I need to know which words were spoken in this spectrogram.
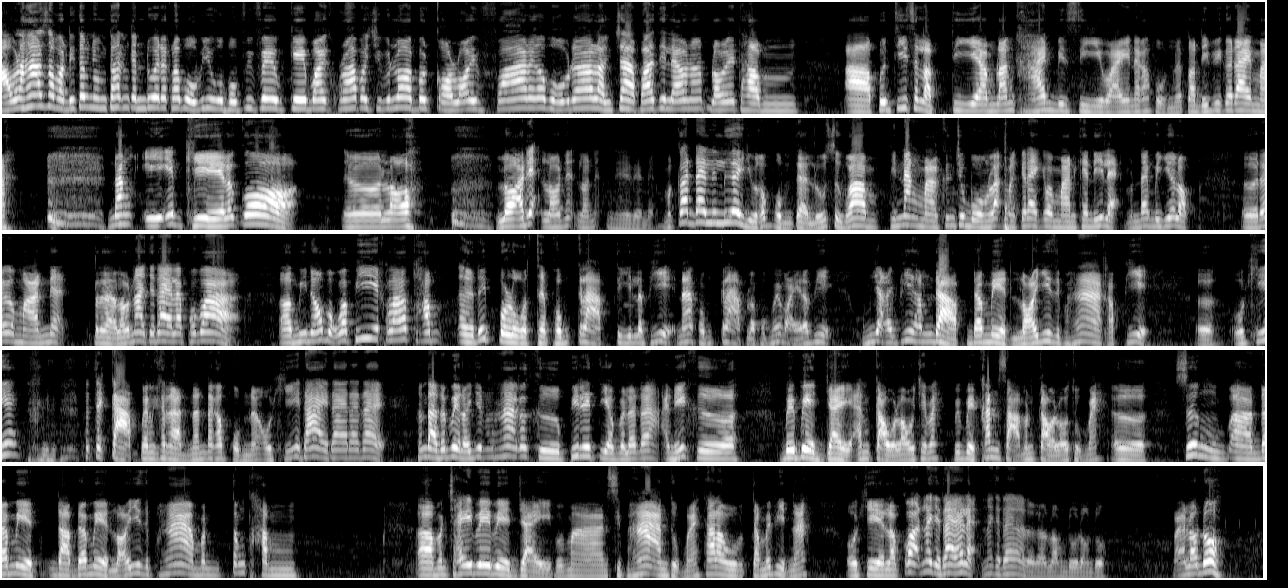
เอาละฮะสวัสดีท่านผู้ชมท่านกันด้วยนะครับผมอยู่กับผมฟีเฟลเกมไมครับเอาชีวิตรอดบนเกาะลอยฟ้านะครับผมนะหลังจากพาร์ทที่แล้วนะเราได้ทำอ่าพื้นที่สลับเตรียมร้านค้า NPC ไว้นะครับผมนะตอนนี้พี่ก็ได้มา นั่ง AFK แล้วก็เออรอรออันเนี้ยรอเนี้ยรอเนี้ยเนี่ยเนี่ยมันก็ได้เรื่อยๆอยู่ครับผมแต่รู้สึกว่าพี่นั่งมาครึ่งชั่วโมงละมันก็ได้ประมาณแค่นี้แหละมันได้ไม่เยอะหรอกเออได้ประมาณเนี่ยแต่เราน่าจะได้แล้วเพราะว่า มีน้องบอกว่าพี่ครับทำเออได้โปรดเถอะผมกราบตีนละพี่นะผมกราบละผมไม่ไหวแล้วพี่ ผมอยากให้พี่ทำดาบดาเมจ125ครับพี่ เออโอเค ถ้าจะกราบกันขนาดนั้นนะครับผมนะโอเคได้ได้ได้ได้ทั้งดาบดาเมจ125ก็คือพี่ได้เตรียมไปแล้วนะ อันนี้คือเบเบดใหญ่อันเก่าเราใช่ไหมเบเบดขั้น3อันเก่าเราถูกไหมเออ ซึ่งอ่าดาเมจดาบดาเมจ125 มันต้องทำ อ่ามันใช้เบเบดใหญ่ประมาณ 15 อันถูกไหมถ้าเราจำไม่ผิดนะ โอเค เราก็น่าจะได้แล้วแหละ น่าจะได้แล้วเดี๋ยวเราลองดูลองดูไปลองดู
